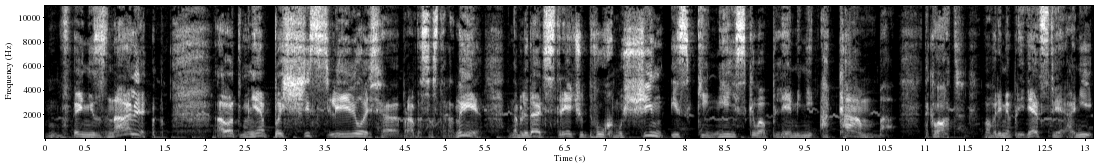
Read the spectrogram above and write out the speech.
вы не знали? А вот мне посчастливилось, а, правда, со стороны Наблюдать встречу двух мужчин из кенийского племени Акамба Так вот, во время приветствия они,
